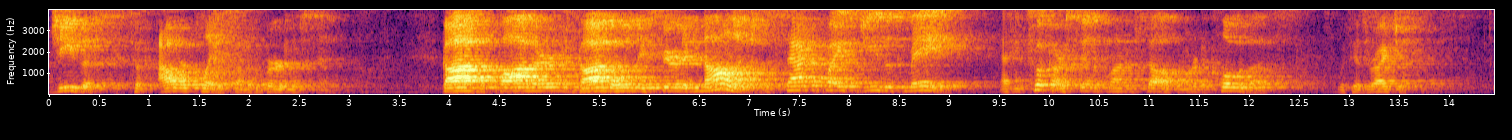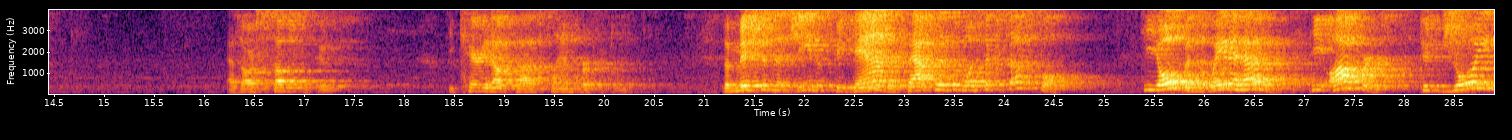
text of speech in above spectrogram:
Jesus took our place under the burden of sin. God the Father and God the Holy Spirit acknowledged the sacrifice Jesus made as he took our sin upon himself in order to clothe us with his righteousness. As our substitute, he carried out God's plan perfectly. The mission that Jesus began at his baptism was successful. He opened the way to heaven. He offers to join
